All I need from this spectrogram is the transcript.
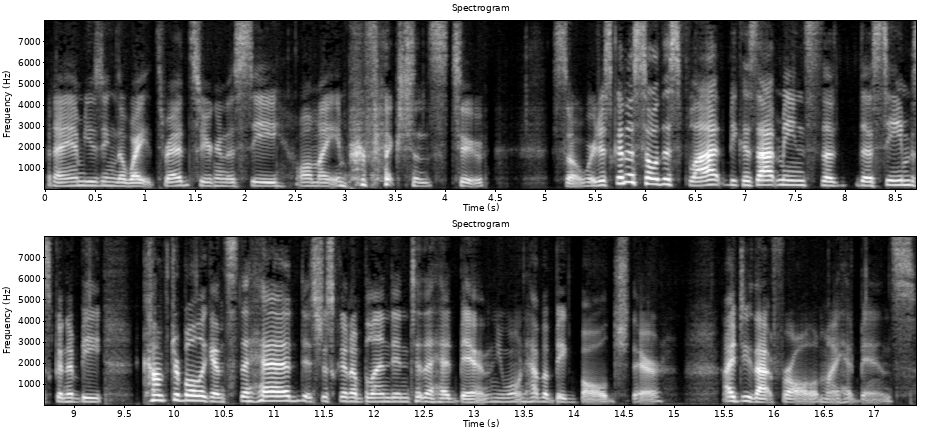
but I am using the white thread, so you're going to see all my imperfections too. So we're just going to sew this flat because that means the, the seam is going to be comfortable against the head. It's just going to blend into the headband. You won't have a big bulge there. I do that for all of my headbands.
